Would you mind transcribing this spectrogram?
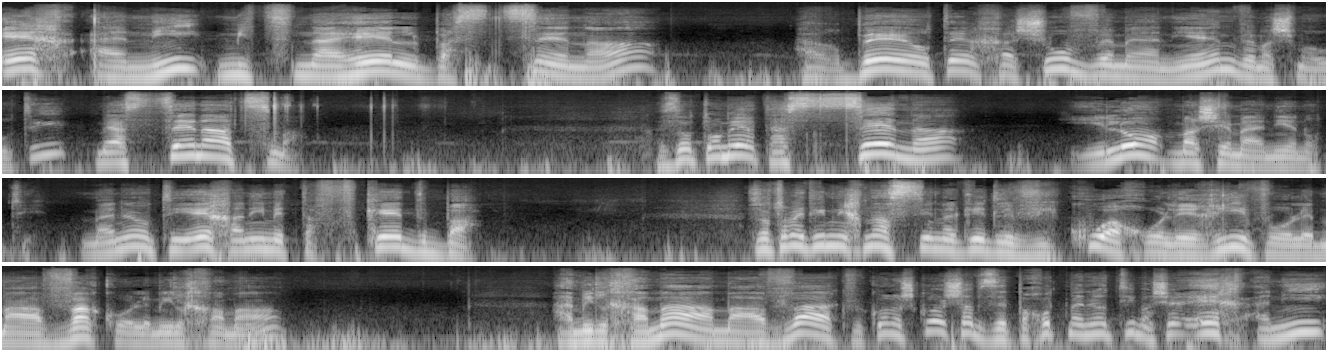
איך אני מתנהל בסצנה, הרבה יותר חשוב ומעניין ומשמעותי מהסצנה עצמה. זאת אומרת, הסצנה היא לא מה שמעניין אותי. מעניין אותי איך אני מתפקד בה. זאת אומרת, אם נכנסתי נגיד לוויכוח או לריב או למאבק או למלחמה, המלחמה, המאבק וכל מה שקורה שם, זה פחות מעניין אותי מאשר איך אני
